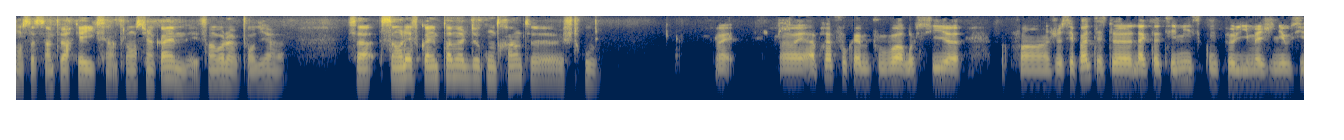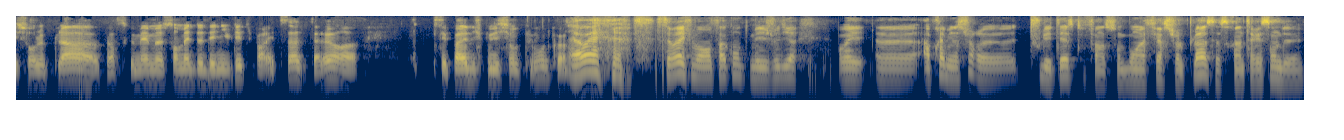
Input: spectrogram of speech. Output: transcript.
Bon, ça c'est un peu archaïque, c'est un peu ancien quand même, mais enfin voilà, pour dire, ça, ça enlève quand même pas mal de contraintes, euh, je trouve. Ouais. ouais. Après, il faut quand même pouvoir aussi. Euh, enfin, je sais pas, le test de lactatémie, est-ce qu'on peut l'imaginer aussi sur le plat Parce que même 100 mètres de dénivelé, tu parlais de ça tout à l'heure c'est pas à la disposition de tout le monde quoi. Ah ouais, c'est vrai, je me rends pas compte, mais je veux dire, ouais. Euh, après, bien sûr, euh, tous les tests, enfin, sont bons à faire sur le plat. Ça serait intéressant de.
